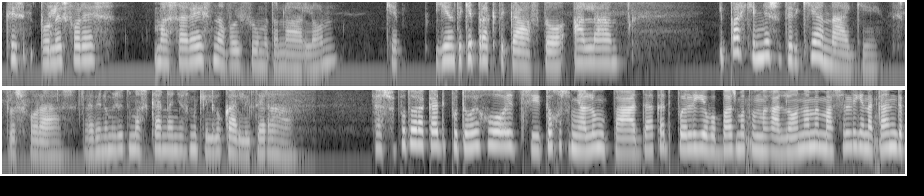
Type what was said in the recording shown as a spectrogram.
ξέρεις, πολλές φορές μας αρέσει να βοηθούμε τον άλλον και γίνεται και πρακτικά αυτό, αλλά υπάρχει και μια εσωτερική ανάγκη της προσφοράς. Δηλαδή νομίζω ότι μας κάνει να νιώθουμε και λίγο καλύτερα. Θα σου πω τώρα κάτι που το έχω έτσι, το έχω στο μυαλό μου πάντα, κάτι που έλεγε ο μπαμπάς μου όταν μεγαλώναμε, μας έλεγε να κάνετε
